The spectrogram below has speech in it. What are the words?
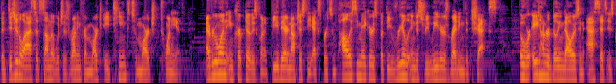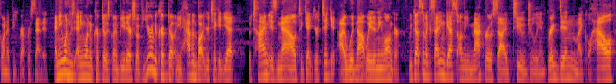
the Digital Asset Summit, which is running from March 18th to March 20th. Everyone in crypto is going to be there, not just the experts and policymakers, but the real industry leaders writing the checks. Over $800 billion in assets is going to be represented. Anyone who's anyone in crypto is going to be there. So if you're into crypto and you haven't bought your ticket yet, the time is now to get your ticket. I would not wait any longer. We've got some exciting guests on the macro side too Julian Brigden, Michael Howell,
